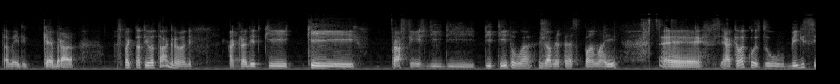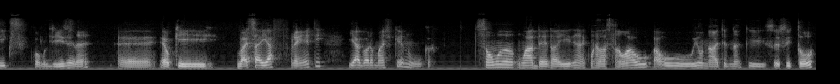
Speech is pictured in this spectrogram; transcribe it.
tá meio quebrado. A expectativa tá grande. Acredito que, que para fins de, de, de, título, né? já me antecipando aí, é, é aquela coisa, o Big Six, como dizem, né? É, é o que vai sair à frente e agora mais do que nunca. Só uma, um adendo aí, né, com relação ao, ao United, né, que você citou.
